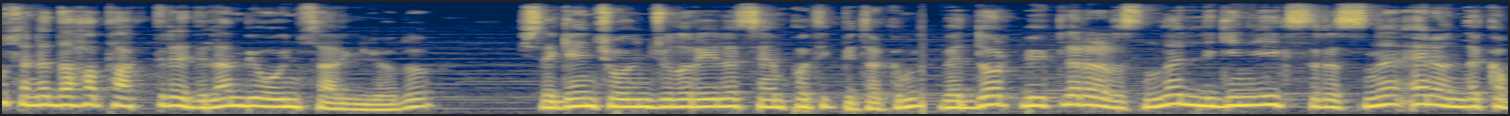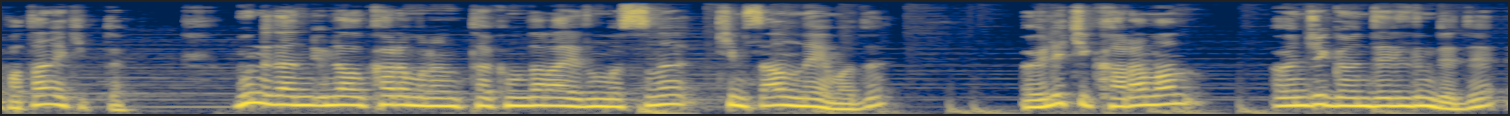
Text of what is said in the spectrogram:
bu sene daha takdir edilen bir oyun sergiliyordu. İşte genç oyuncularıyla sempatik bir takımdı ve dört büyükler arasında ligin ilk sırasını en önde kapatan ekipti. Bu nedenle Ünal Karaman'ın takımdan ayrılmasını kimse anlayamadı. Öyle ki Karaman önce gönderildim dedi.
